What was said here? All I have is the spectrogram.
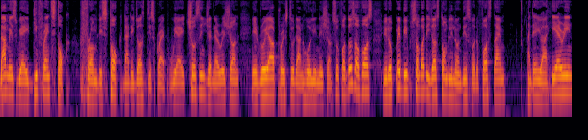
That means we are a different stock from the stock that they just described. We are a chosen generation, a royal priesthood and holy nation. So for those of us, you know, maybe somebody just stumbling on this for the first time, and then you are hearing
